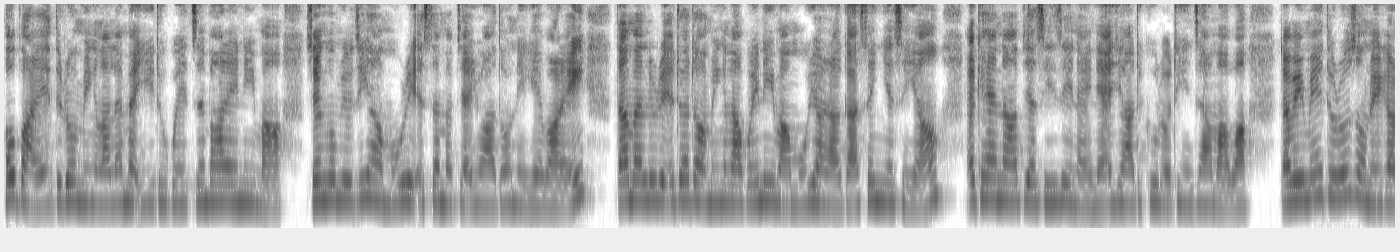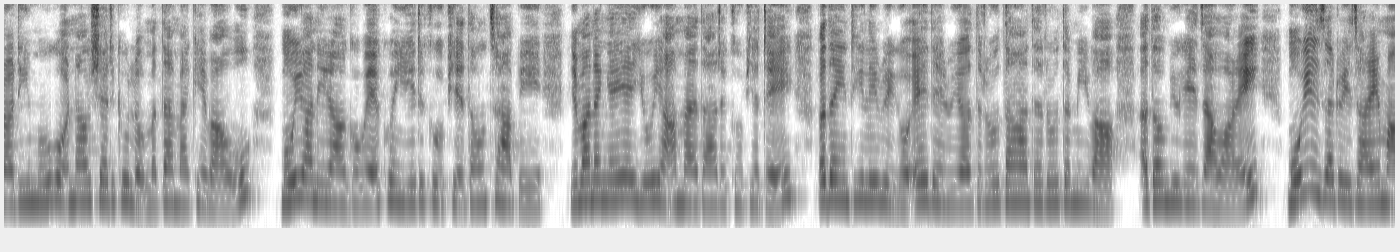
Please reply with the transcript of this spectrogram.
ဟုတ်ပါတယ်သူတို့မင်္ဂလာလက်မှတ်ရေးထိုးပွဲကျင်းပတဲ့နေ့မှာရန်ကုန်မြို့ကြီးဟာမိုးတွေအဆက်မပြတ်ရွာသွန်းနေခဲ့ပါတယ်။တာမန်လူတွေအတွက်တော့မင်္ဂလာပွဲနေ့မှာမိုးရွာတာကစိတ်ညစ်စေအောင်အခမ်းအနားပျက်စီးစေနိုင်တဲ့အရာတစ်ခုလို့ထင်ကြမှာပါ။ဒါပေမဲ့သူတို့ဆောင်တွေကတော့ဒီမိုးကိုအနောက်ရှက်တစ်ခုလို့မသတ်မှတ်ခဲ့ပါဘူး။မိုးရွာနေတာကိုပဲအခွင့်အရေးတစ်ခုအဖြစ်အသုံးချပြီးမြန်မာနိုင်ငံရဲ့ရိုးရာအမှတ်အသားတစ်ခုဖြစ်တဲ့ပသိမ်ထီးလေးတွေကိုဧည့်သည်တွေရောသူတို့သားသူတို့သမီးပါအသုံးပြုခဲ့ကြပါတယ်။မိုးရေစက်တွေကြားထဲမှာ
